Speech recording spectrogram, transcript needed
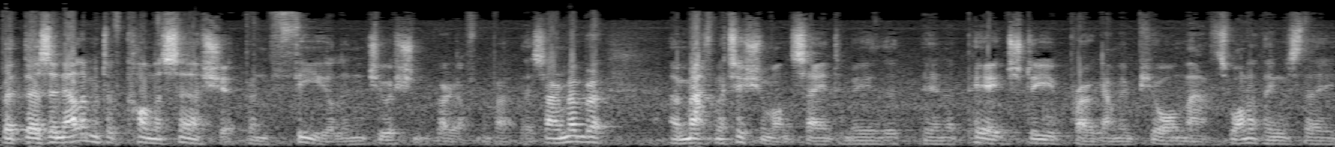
but there's an element of connoisseurship and feel and intuition very often about this. I remember a mathematician once saying to me that in a PhD program in pure maths, one of the things they,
